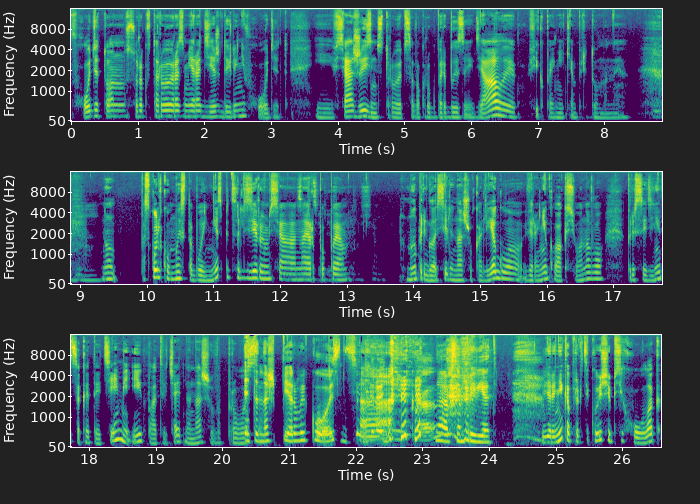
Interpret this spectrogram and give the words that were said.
входит он в 42 размер одежды или не входит. И вся жизнь строится вокруг борьбы за идеалы, фиг пойми, кем придуманные. Угу. Ну, поскольку мы с тобой не специализируемся не на РПП, мы пригласили нашу коллегу Веронику Аксенову присоединиться к этой теме и поотвечать на наши вопросы. Это наш первый гость. Да. Вероника. Да, всем привет. Вероника практикующий психолог,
